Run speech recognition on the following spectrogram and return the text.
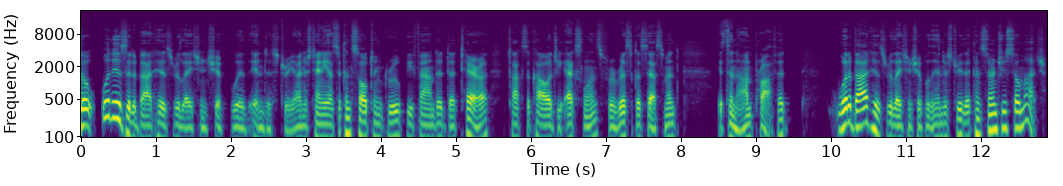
So, what is it about his relationship with industry? I understand he has a consulting group. He founded uh, TERA, Toxicology Excellence for Risk Assessment. It's a nonprofit. What about his relationship with industry that concerns you so much?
